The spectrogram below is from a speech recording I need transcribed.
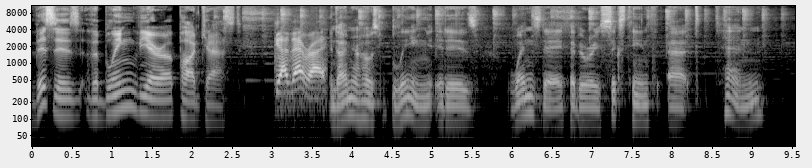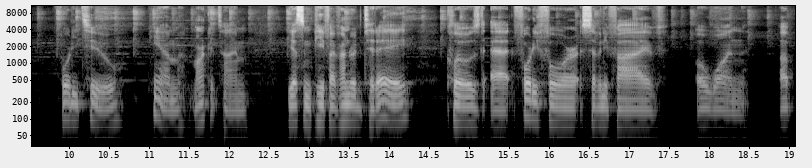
This is the Bling Viera podcast. Got that right. And I'm your host, Bling. It is Wednesday, February 16th at 10:42 p.m. market time. The S&P 500 today closed at 44.7501, up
